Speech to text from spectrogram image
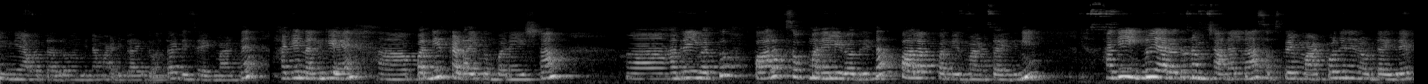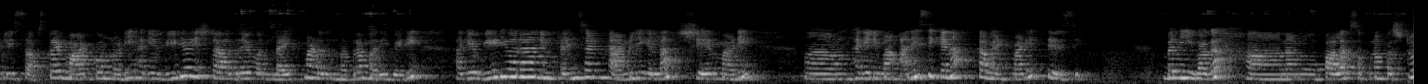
ಇನ್ಯಾವತ್ತಾದ್ರೂ ಒಂದಿನ ಮಾಡಿದ್ರಾಯ್ತು ಅಂತ ಡಿಸೈಡ್ ಮಾಡಿದೆ. ಹಾಗೆ ನನಗೆ ಪನ್ನೀರ್ ಕಡಾಯಿ ತುಂಬಾನೇ ಇಷ್ಟ. ಆದರೆ ಇವತ್ತು ಪಾಲಕ್ ಸೊಪ್ಪು ಮನೇಲಿ ಇರೋದ್ರಿಂದ ಪಾಲಕ್ ಪನ್ನೀರ್ ಮಾಡ್ತಾ ಇದ್ದೀನಿ. ಹಾಗೆ ಇನ್ನೂ ಯಾರಾದರೂ ನಮ್ಮ ಚಾನಲ್ನ ಸಬ್ಸ್ಕ್ರೈಬ್ ಮಾಡ್ಕೊಳ್ದೇನೆ ನೋಡ್ತಾ ಇದ್ರೆ ಪ್ಲೀಸ್ ಸಬ್ಸ್ಕ್ರೈಬ್ ಮಾಡ್ಕೊಂಡು ನೋಡಿ. ಹಾಗೆ ವಿಡಿಯೋ ಇಷ್ಟ ಆದರೆ ಒಂದು ಲೈಕ್ ಮಾಡೋದನ್ನ ಮಾತ್ರ ಮರಿಬೇಡಿ. ಹಾಗೆ ವಿಡಿಯೋನ ನಿಮ್ಮ ಫ್ರೆಂಡ್ಸ್ ಆ್ಯಂಡ್ ಫ್ಯಾಮಿಲಿಗೆಲ್ಲ ಶೇರ್ ಮಾಡಿ. ಹಾಗೆ ನಿಮ್ಮ ಅನಿಸಿಕೆನ ಕಮೆಂಟ್ ಮಾಡಿ ತಿಳಿಸಿ. ಬನ್ನಿ ಇವಾಗ. ನಾನು ಪಾಲಕ್ ಸೊಪ್ಪನ್ನ ಫಸ್ಟು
